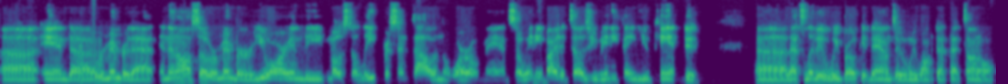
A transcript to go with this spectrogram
Uh, and uh, remember that. And then also remember, you are in the most elite percentile in the world, man. So anybody that tells you anything you can't do, uh, that's literally we broke it down to when we walked out that tunnel.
